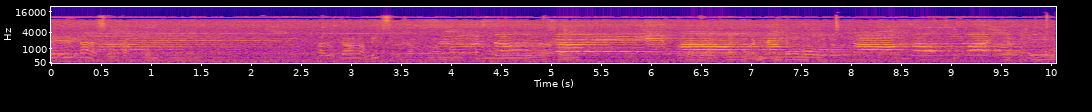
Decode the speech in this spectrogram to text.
biết biết đó là sự thật. Và lúc đó là biết sự thật rồi không không biết cảm ơn chị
